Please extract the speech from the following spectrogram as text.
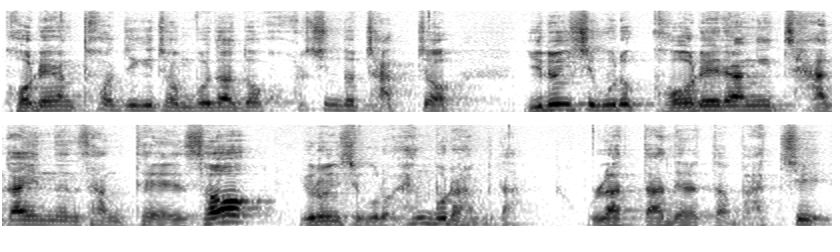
거래량 터지기 전보다도 훨씬 더 작죠. 이런 식으로 거래량이 작아 있는 상태에서 이런 식으로 횡보를 합니다. 올랐다 내렸다 마치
